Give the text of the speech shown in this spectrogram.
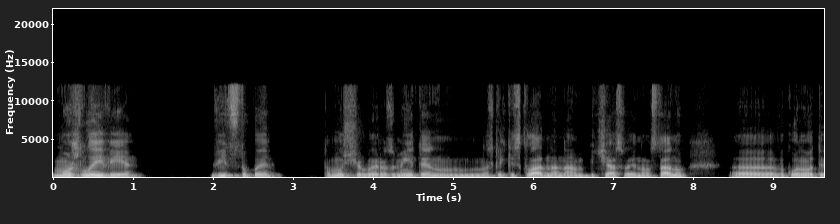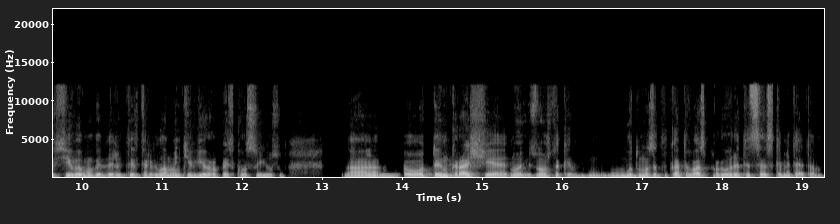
можливі відступи, тому що ви розумієте, наскільки складно нам під час воєнного стану виконувати всі вимоги директив та регламентів Європейського Союзу. То тим краще, ну і знову ж таки будемо закликати вас проговорити це з комітетом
